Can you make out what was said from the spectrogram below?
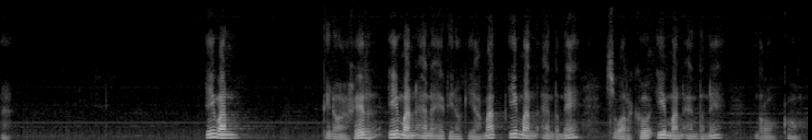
Nah. Iman dino akhir, iman enake dino kiamat, iman entene swarga, iman entene neraka.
